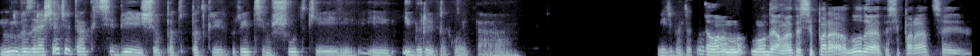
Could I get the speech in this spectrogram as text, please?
Не возвращать вот так к себе еще под, под прикрытием шутки и, и игры какой-то, а Видимо, такое. Ну, ну да, но это сепара... ну да, это сепарация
